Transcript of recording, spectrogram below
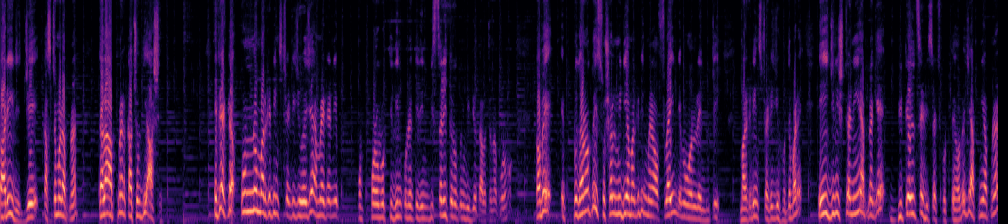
বাড়ির যে কাস্টমার আপনার, তারা আপনার কাছ অব্দি আসে। এটা একটা অন্য মার্কেটিং স্ট্র্যাটেজি হয়ে যায়। আমরা এটা নিয়ে পরবর্তী দিন, কোনো একটি দিন বিস্তারিত নতুন ভিডিওতে আলোচনা করব। তবে প্রধানত এই সোশ্যাল মিডিয়া মার্কেটিং মানে অফলাইন এবং অনলাইন দুটি মার্কেটিং স্ট্র্যাটেজি হতে পারে। এই জিনিসটা নিয়ে আপনাকে ডিটেলসে রিসার্চ করতে হবে যে আপনি আপনার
